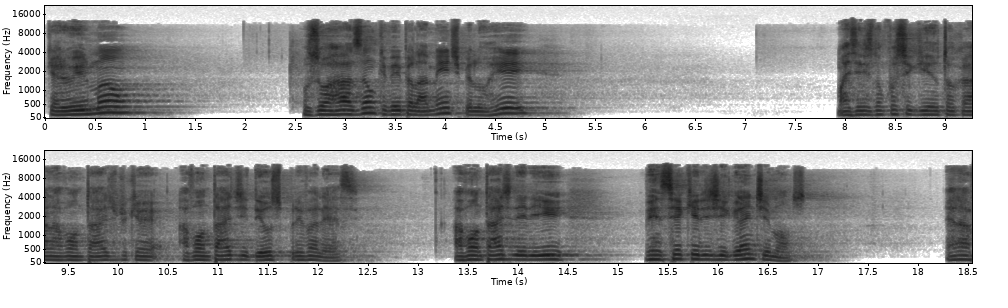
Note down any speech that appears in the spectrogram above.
que era o irmão, usou a razão que veio pela mente, pelo rei. Mas eles não conseguiram tocar na vontade, porque a vontade de Deus prevalece. A vontade dele ir vencer aquele gigante, irmãos, era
